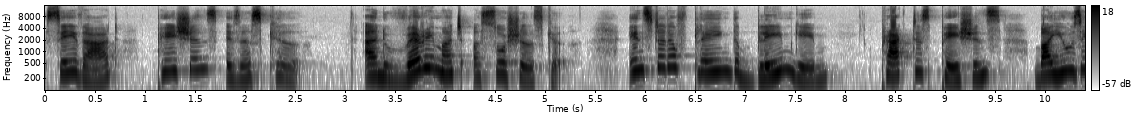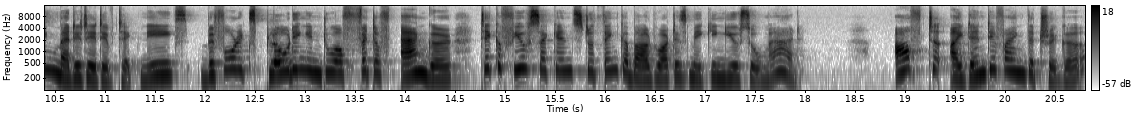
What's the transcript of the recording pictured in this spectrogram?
say that patience is a skill and very much a social skill. Instead of playing the blame game, practice patience by using meditative techniques, before exploding into a fit of anger, take a few seconds to think about what is making you so mad. After identifying the trigger,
